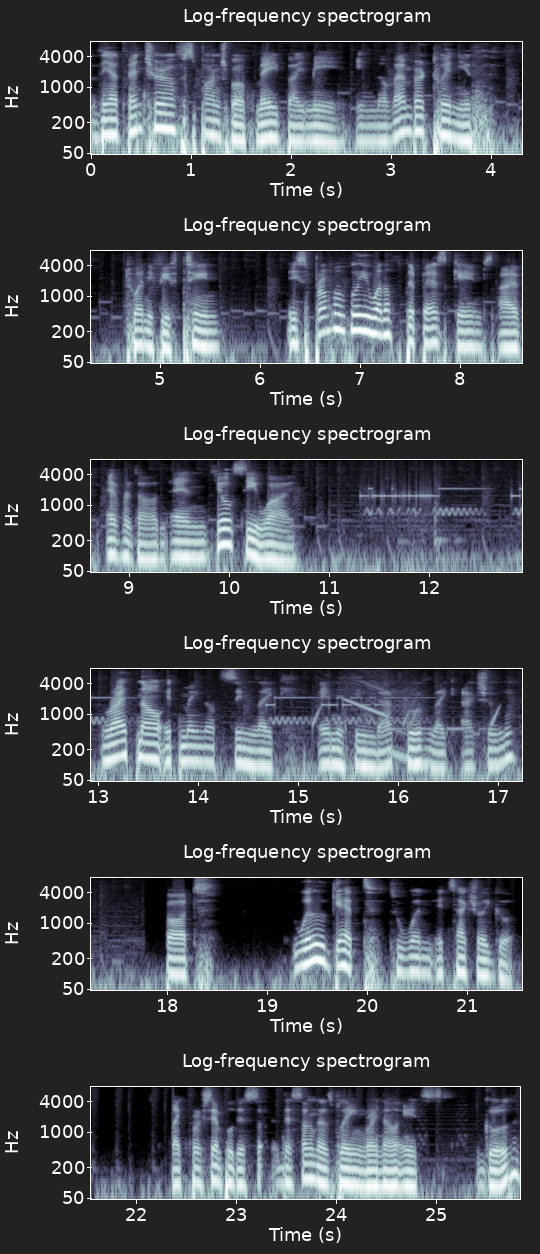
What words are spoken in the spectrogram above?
The Adventure of SpongeBob made by me in November 20th, 2015 is probably one of the best games I've ever done and you'll see why. Right now it may not seem like anything that good like actually, but we'll get to when it's actually good. Like for example this the song that's playing right now is good.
